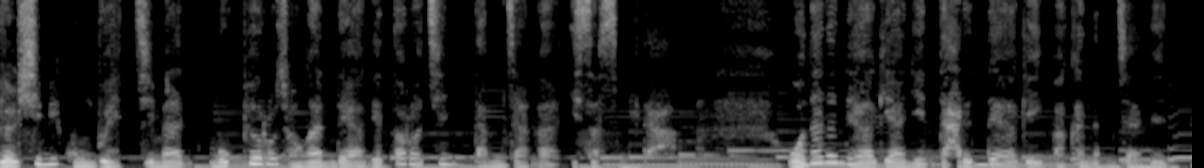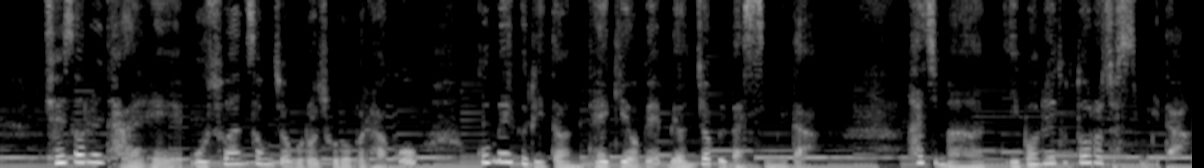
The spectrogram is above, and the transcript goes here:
열심히 공부했지만 목표로 정한 대학에 떨어진 남자가 있었습니다. 원하는 대학이 아닌 다른 대학에 입학한 남자는 최선을 다해 우수한 성적으로 졸업을 하고 꿈에 그리던 대기업의 면접을 받습니다. 하지만 이번에도 떨어졌습니다.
